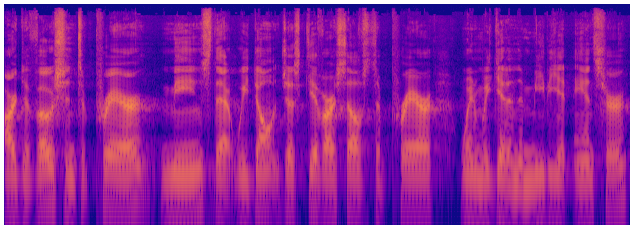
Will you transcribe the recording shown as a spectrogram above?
Our devotion to prayer means that we don't just give ourselves to prayer when we get an immediate answer,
